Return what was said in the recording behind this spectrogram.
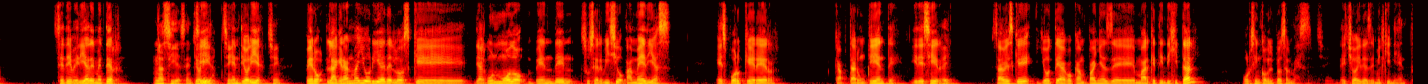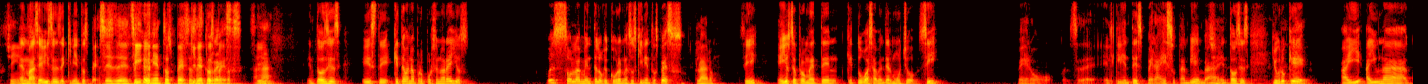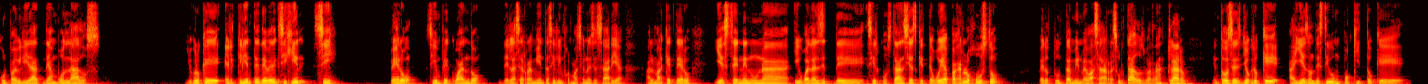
se debería de meter. Así es, en ¿sí? teoría. Sí. En teoría. Sí. Pero la gran mayoría de los que de algún modo venden su servicio a medias es por querer captar un cliente y decir. ¿sabes qué? Yo te hago campañas de marketing digital por 5 mil pesos al mes. Sí. De hecho, hay desde 1500. Sí, es más, he visto desde 500 pesos. Desde, sí, 500 pesos. es 500 correcto. pesos. Entonces, este, ¿qué te van a proporcionar ellos? Pues solamente lo que cobran esos 500 pesos. Claro. ¿sí? Ellos te prometen que tú vas a vender mucho, sí, pero pues, eh, el cliente espera eso también, ¿verdad? Entonces, yo creo que ahí hay una culpabilidad de ambos lados. Yo creo que el cliente debe de exigir, sí, pero siempre y cuando dé las herramientas y la información necesaria al marquetero y estén en una igualdad de- circunstancias que te voy a pagar lo justo, pero tú también me vas a dar resultados, ¿verdad? Claro. Entonces, yo creo que ahí es donde estuvo un poquito que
